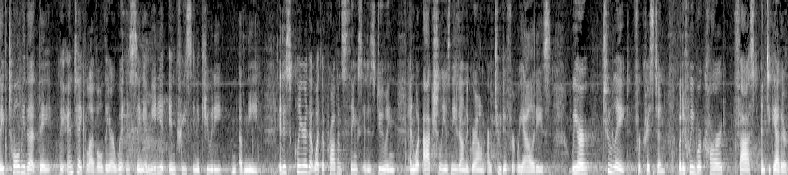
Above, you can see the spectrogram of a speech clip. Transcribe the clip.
They've told me that they, the intake level, they are witnessing immediate increase in acuity of need. It is clear that what the province thinks it is doing and what actually is needed on the ground are two different realities. We are too late for Kristen, but if we work hard, fast, and together,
